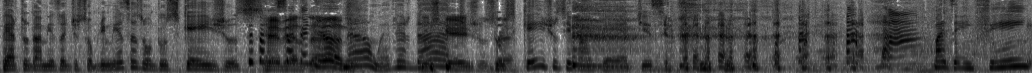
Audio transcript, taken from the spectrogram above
perto da mesa de sobremesas ou dos queijos? Você tá me É sacaneando. Não, é verdade. Dos queijos, Dos é. queijos e baguetes. Mas enfim,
